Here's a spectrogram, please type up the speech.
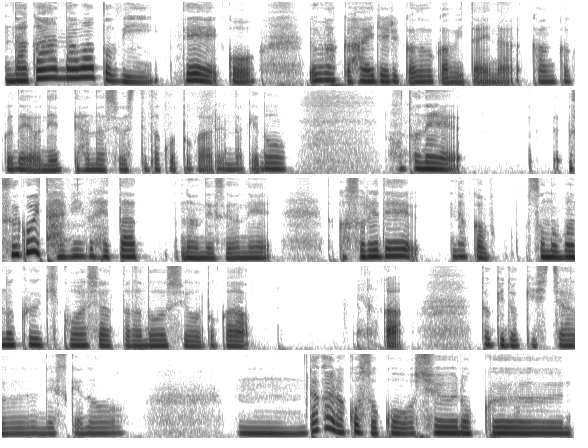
長縄跳びでこううまく入れるかどうかみたいな感覚だよねって話をしてたことがあるんだけど本当ねすごいタイミング下手なんですよね。だからそれでなんかその場の空気壊しちゃったらどうしようとかなんかドキドキしちゃうんですけどうん。だからこそこう収録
